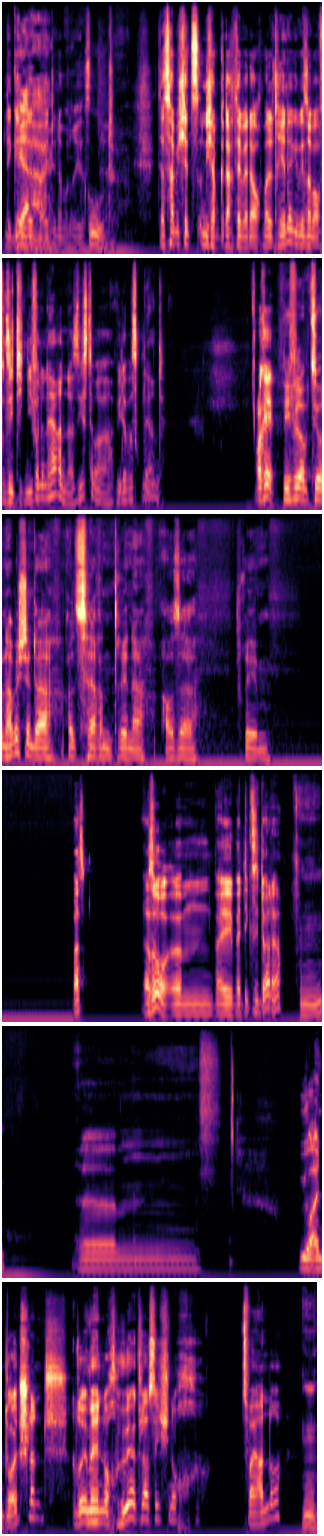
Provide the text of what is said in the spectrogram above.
Legende Ja, bei Dynamo Dresden. Gut. Das habe ich jetzt, und ich habe gedacht, er wäre auch mal Trainer gewesen, aber offensichtlich nie von den Herren. Da siehst du mal, wieder was gelernt. Okay, Wie viele Optionen habe ich denn da als Herrentrainer außer Bremen? Achso, ähm, bei, bei Dixie Dörder. Mhm. Ähm, ja, in Deutschland, also immerhin noch höherklassig, noch zwei andere. Hm.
